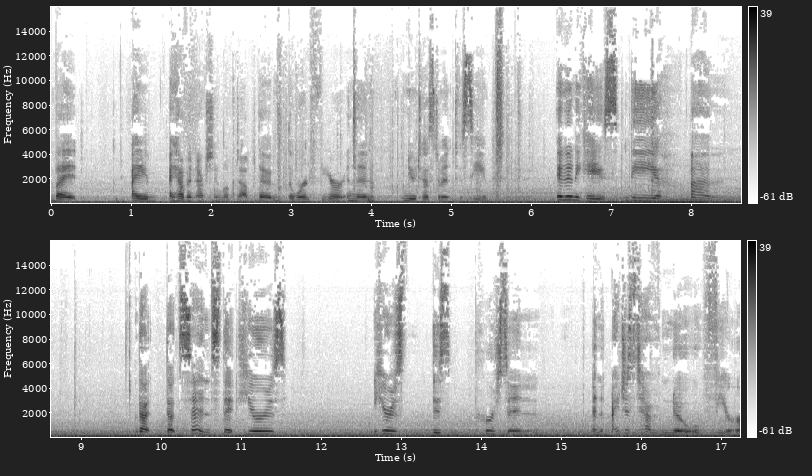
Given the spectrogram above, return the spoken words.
but I I haven't actually looked up the the word fear in the New Testament to see. In any case, the um, that that sense that here's here's this person and I just have no fear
